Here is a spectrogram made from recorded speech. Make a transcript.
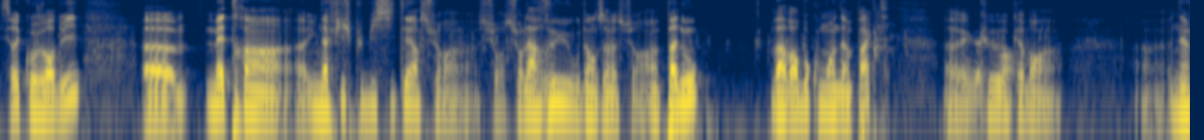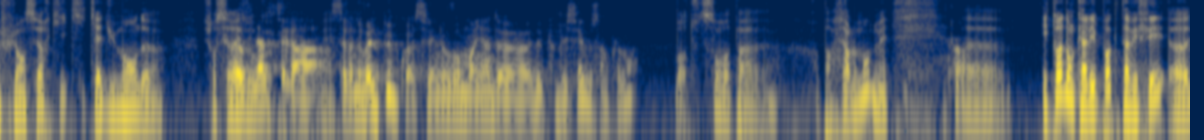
C'est vrai qu'aujourd'hui, euh, mettre un- une affiche publicitaire sur, sur, sur la rue ou dans un, sur un panneau va avoir beaucoup moins d'impact euh, qu'avoir un, un influenceur qui, qui, qui a du monde euh, sur ses Ouais, au réseaux. c'est la, c'est la nouvelle pub, quoi. C'est les nouveaux moyens de, de publicité, tout simplement. Bon, de toute façon, on va pas, va pas refaire le monde, mais. Euh, et toi, donc à l'époque, t'avais fait. Euh,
